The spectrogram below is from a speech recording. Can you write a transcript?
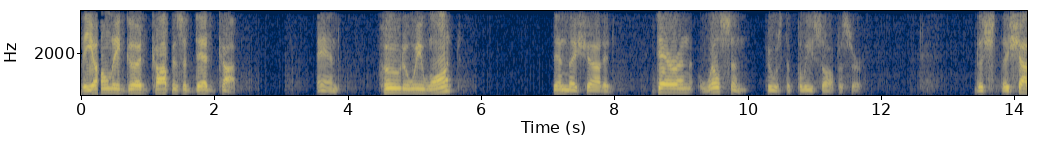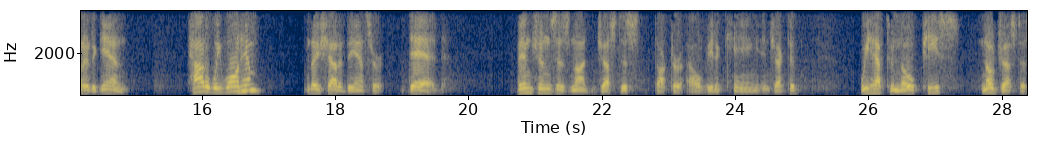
the only good cop is a dead cop. And who do we want? Then they shouted, Darren Wilson, who was the police officer. They shouted again, how do we want him? They shouted the answer, dead. Vengeance is not justice, Dr. Alveda King injected. We have to know peace, know justice,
